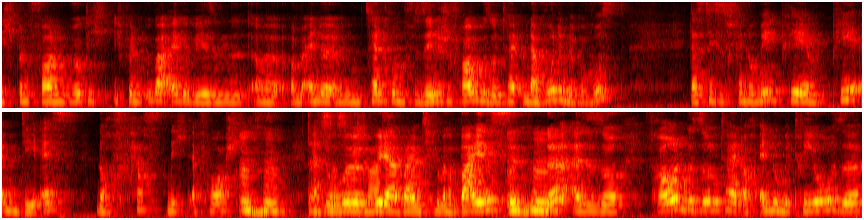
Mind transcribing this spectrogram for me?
ich bin von wirklich, ich bin überall gewesen, äh, am Ende im Zentrum für seelische Frauengesundheit und da wurde mir bewusst, dass dieses Phänomen PM, PMDS noch fast nicht erforscht ist. Mhm, also wo wir wieder beim Thema Bias sind, mhm. ne? also so Frauengesundheit, auch Endometriose,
